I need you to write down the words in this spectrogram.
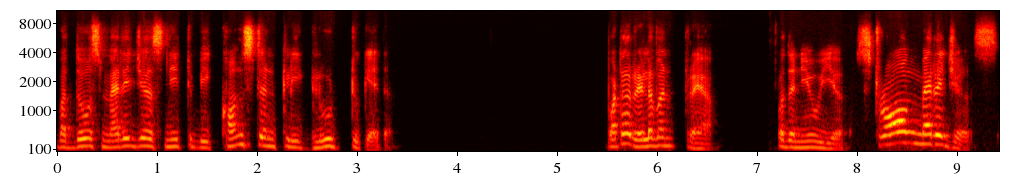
but those marriages need to be constantly glued together. What a relevant prayer for the new year. Strong marriages,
